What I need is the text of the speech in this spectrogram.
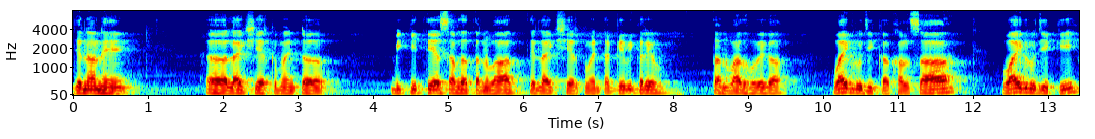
ਜਿਨ੍ਹਾਂ ਨੇ ਲਾਈਕ ਸ਼ੇਅਰ ਕਮੈਂਟ ਵੀ ਕੀਤੇ ਆ, ਸਭ ਦਾ ਧੰਨਵਾਦ ਤੇ ਲਾਈਕ ਸ਼ੇਅਰ ਕਮੈਂਟ ਅੱਗੇ ਵੀ ਕਰਿਓ। ਧੰਨਵਾਦ ਹੋਵੇਗਾ। ਵਾਹਿਗੁਰੂ ਜੀ ਕਾ ਖਾਲਸਾ। ਵਾਹਿਗੁਰੂ ਜੀ ਕੀ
